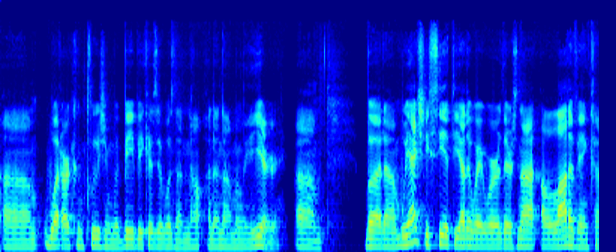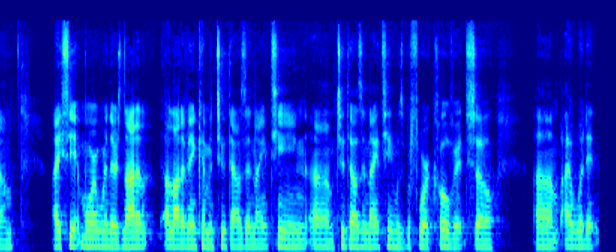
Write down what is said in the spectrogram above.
um, what our conclusion would be because it was an, an anomaly year. Um, but um, we actually see it the other way where there's not a lot of income. I see it more when there's not a, a lot of income in 2019. Um, 2019 was before COVID, so um, I wouldn't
